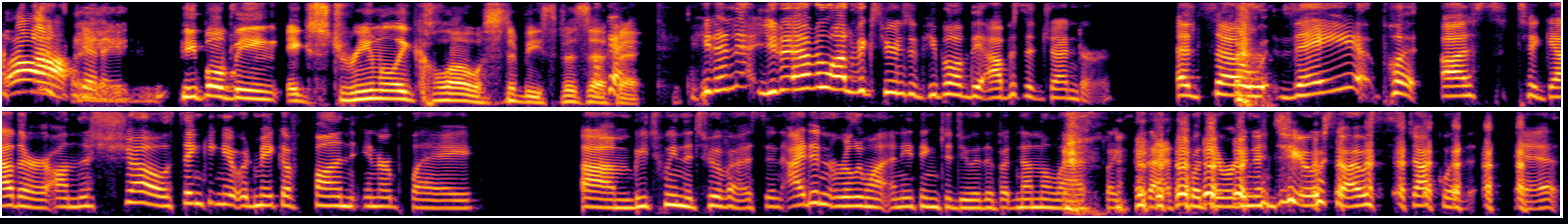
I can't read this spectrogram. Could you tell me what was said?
Just kidding. People being extremely close to be specific. Okay. He didn't you didn't have a lot of experience with people of the opposite gender. And so they put us together on the show thinking it would make a fun interplay um between the two of us. And I didn't really want anything to do with it, but nonetheless, like that's what they were gonna do. So I was stuck with it.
